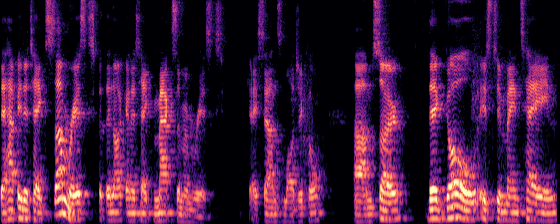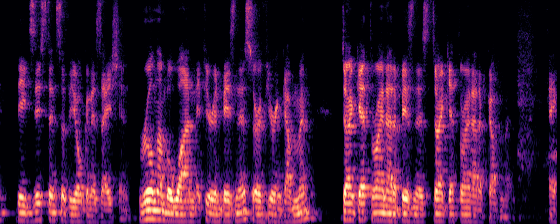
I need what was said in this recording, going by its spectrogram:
They're happy to take some risks, but they're not going to take maximum risks. Okay, sounds logical. Um, so their goal is to maintain the existence of the organization. Rule number one, if you're in business or if you're in government, don't get thrown out of business, don't get thrown out of government. Okay.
